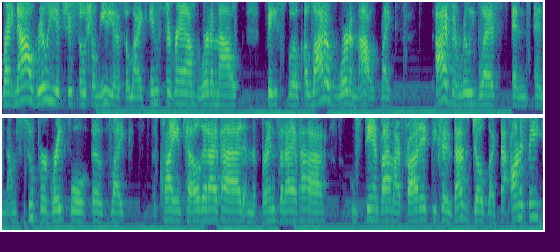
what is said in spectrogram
right now really it's just social media. So like Instagram word of mouth Facebook a lot of word of mouth. Like I've been really blessed and and I'm super grateful of like the clientele that I've had and the friends that I have had who stand by my product because that's dope like that honestly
